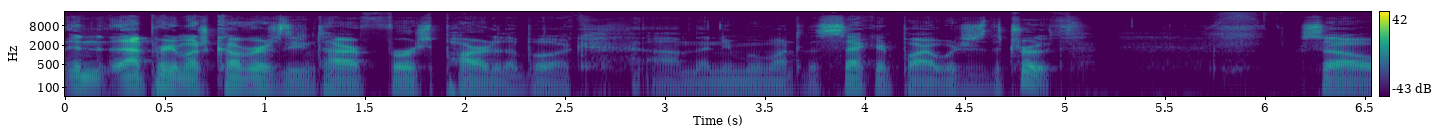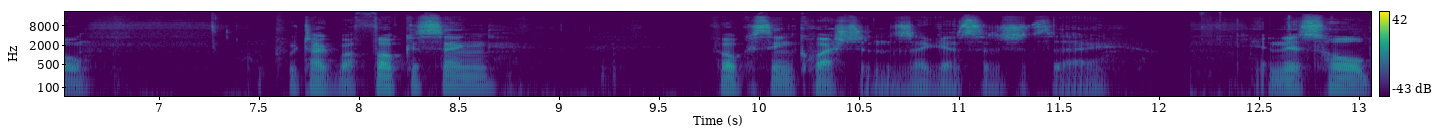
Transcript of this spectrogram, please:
And that pretty much covers the entire first part of the book. Um, then you move on to the second part, which is the truth. So, we talk about focusing, focusing questions, I guess I should say. And this whole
